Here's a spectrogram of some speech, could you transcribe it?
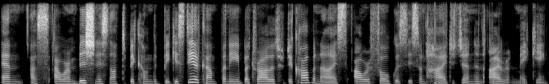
and as our ambition is not to become the biggest steel company, but rather to decarbonize, our focus is on hydrogen and iron making.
